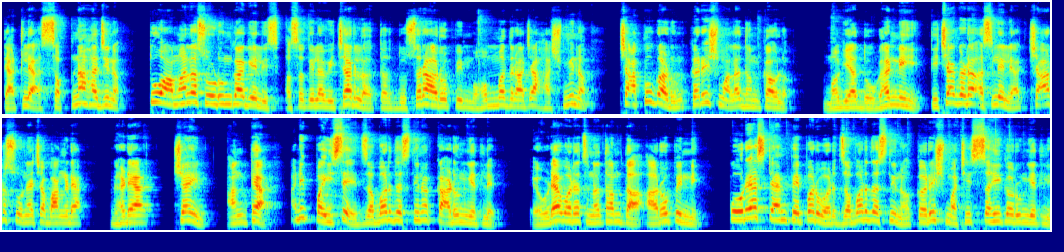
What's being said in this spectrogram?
त्यातल्या सपना हाजीनं तू आम्हाला सोडून का गेलीस? असं तिला विचारलं तर दुसरा आरोपी मोहम्मद राजा हाश्मीनं चाकू काढून करिश्माला धमकावलं. मग या दोघांनीही तिच्याकडे असलेल्या चार सोन्याच्या बांगड्या घड्याळ चैन अंगठ्या आणि पैसे जबरदस्तीनं काढून घेतले. एवढ्यावरच न थांबता आरोपींनी कोऱ्या स्टॅम्प पेपरवर जबरदस्तीनं करिश्माची सही करून घेतली.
